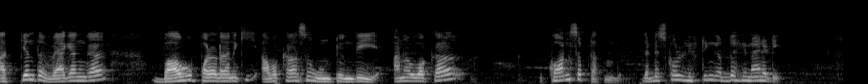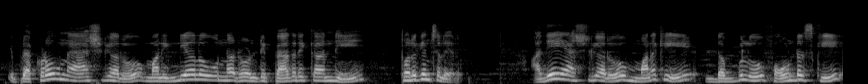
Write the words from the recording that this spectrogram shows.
అత్యంత వేగంగా బాగుపడడానికి అవకాశం ఉంటుంది అన్న ఒక కాన్సెప్ట్ అవుతుంది that is called lifting up the humanity ఇప్పుడు ఎక్కడో ఉన్న యాష్ గారు మన ఇండియాలో ఉన్నటువంటి పేదరికాన్ని తొలగించలేరు. అదే యాష్ గారు మనకి డబ్బులు ఫౌండర్స్కి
